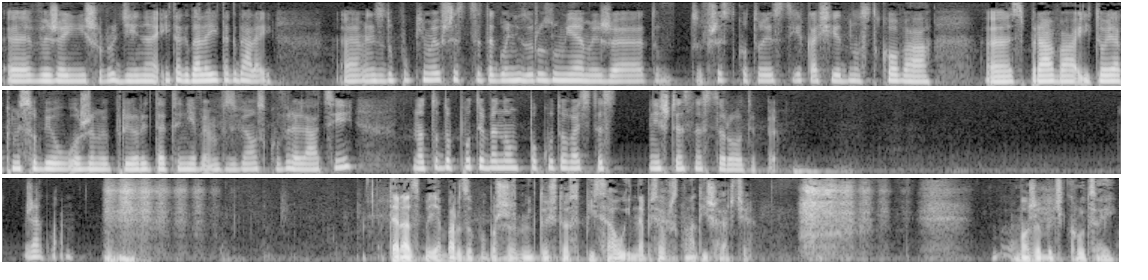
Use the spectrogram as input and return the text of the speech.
e, wyżej niż rodzinę, i tak dalej, i tak dalej. E, więc dopóki my wszyscy tego nie zrozumiemy, że to, to wszystko to jest jakaś jednostkowa sprawa i to, jak my sobie ułożymy priorytety, nie wiem, w związku, w relacji, no to dopóty będą pokutować te nieszczęsne stereotypy. Rzekłam. Teraz ja bardzo poproszę, żeby mi ktoś to spisał i napisał wszystko na t-shircie. Może być krócej.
